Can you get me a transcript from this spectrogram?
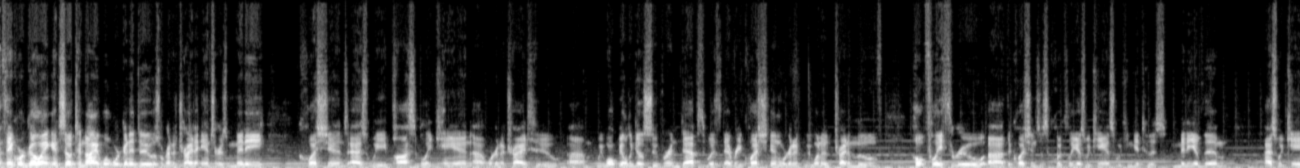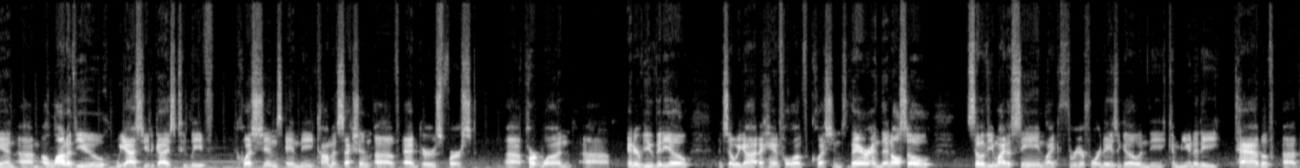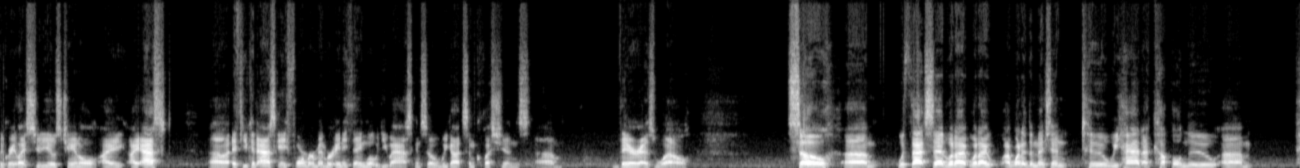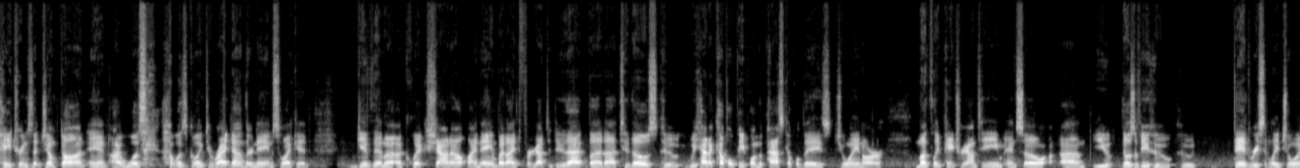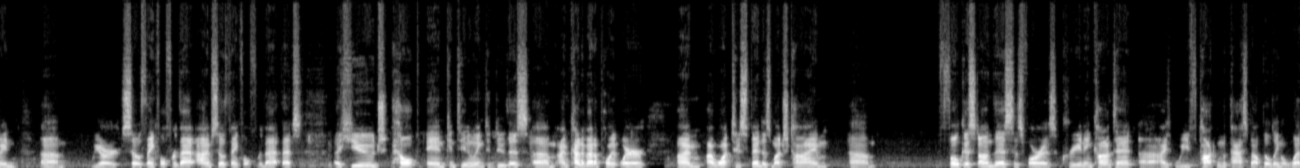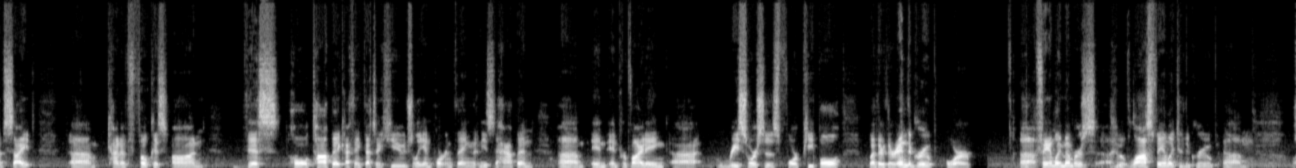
I think we're going. And so tonight, what we're going to do is we're going to try to answer as many questions as we possibly can. Uh, we're going to try to. Um, we won't be able to go super in depth with every question. We're going to. We want to try to move, hopefully, through uh, the questions as quickly as we can, so we can get to as many of them as we can. Um, a lot of you, we asked you to guys to leave questions in the comment section of Edgar's first uh, part one uh, interview video. And so we got a handful of questions there. And then also, some of you might have seen like three or four days ago in the community tab of uh, the Great Light Studios channel, I, I asked uh, if you could ask a former member anything, what would you ask? And so we got some questions um, there as well. So, um, with that said, what I what I, I wanted to mention too, we had a couple new um, patrons that jumped on, and I was I was going to write down their names so I could give them a, a, quick shout out by name, but I forgot to do that. But uh, to those who we had a couple people in the past couple days join our monthly Patreon team, and so um, you those of you who who did recently join. Um, we are so thankful for that. I'm so thankful for that. That's a huge help in continuing to do this. Um, I'm kind of at a point where I'm I want to spend as much time um, focused on this as far as creating content. Uh, I we've talked in the past about building a website, um, kind of focused on this whole topic. I think that's a hugely important thing that needs to happen um, in in providing uh, resources for people, whether they're in the group or uh, family members uh, who have lost family to the group. Um,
